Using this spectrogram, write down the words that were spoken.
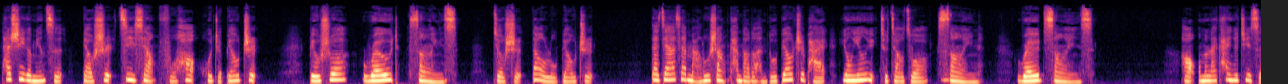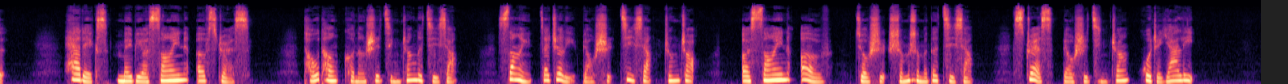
它是一个名词，表示迹象、符号或者标志。比如说 road signs 就是道路标志，大家在马路上看到的很多标志牌，用英语就叫做 sign，road signs。好，我们来看一个句子：Headaches may be a sign of stress。 头疼可能是紧张的迹象，sign 在这里表示迹象、征兆，a sign of 就是什么什么的迹象，stress 表示紧张或者压力。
